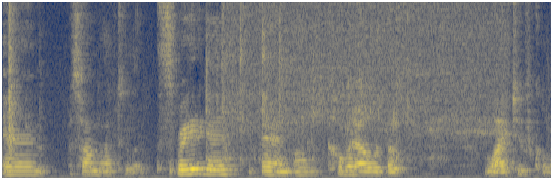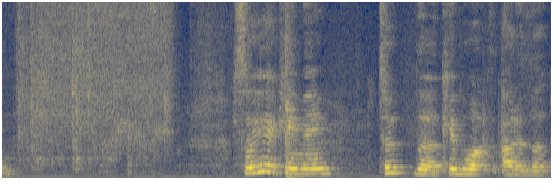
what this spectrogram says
and so I'm about to like spray it again and um comb it out with the wide tooth comb. So it came in, took the cable box out of the.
